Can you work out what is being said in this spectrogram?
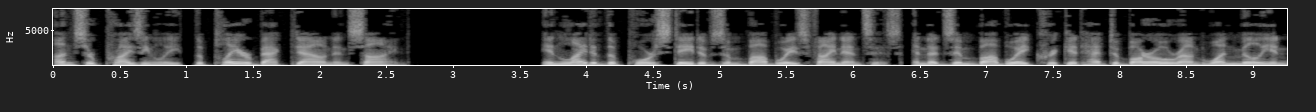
Unsurprisingly, the player backed down and signed. In light of the poor state of Zimbabwe's finances, and that Zimbabwe cricket had to borrow around $1 million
